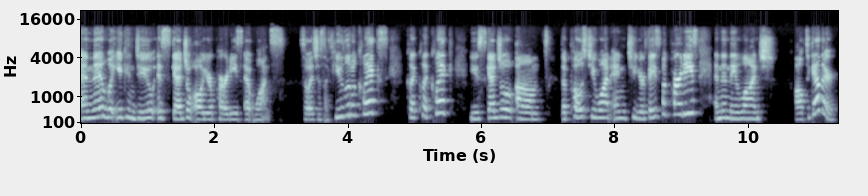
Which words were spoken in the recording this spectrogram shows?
And then what you can do is schedule all your parties at once. So it's just a few little clicks, click, click, click. You schedule um, the post you want into your Facebook parties, and then they launch all together.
